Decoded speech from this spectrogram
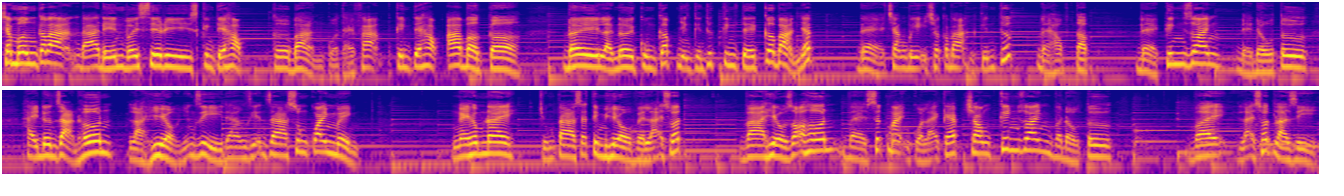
Chào mừng các bạn đã đến với series Kinh tế học cơ bản của Thái Phạm, Kinh tế học A bờ cờ. Đây là nơi cung cấp những kiến thức kinh tế cơ bản nhất để trang bị cho các bạn kiến thức để học tập, để kinh doanh, để đầu tư hay đơn giản hơn là hiểu những gì đang diễn ra xung quanh mình. Ngày hôm nay, chúng ta sẽ tìm hiểu về lãi suất và hiểu rõ hơn về sức mạnh của lãi kép trong kinh doanh và đầu tư. Vậy, lãi suất là gì?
